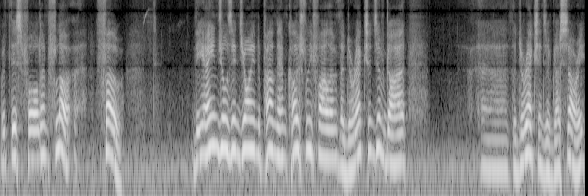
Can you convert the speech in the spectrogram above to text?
with this fallen foe. The angels enjoined upon them closely follow the directions of God uh, the directions of God, sorry,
